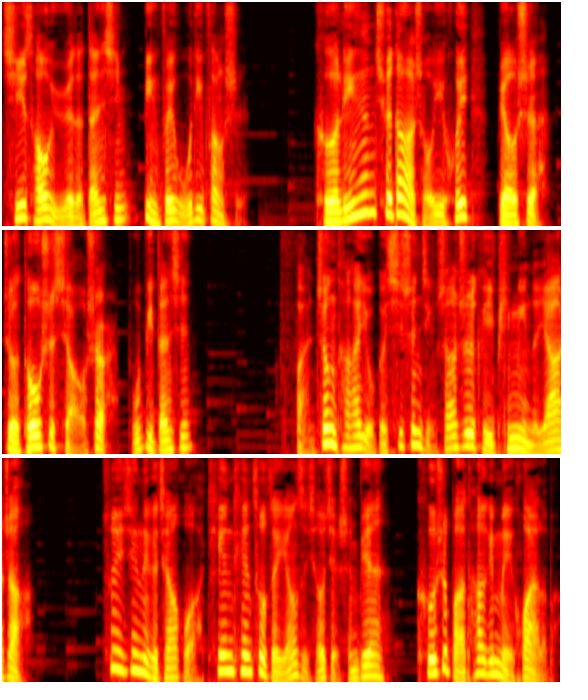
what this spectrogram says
七草雨月的担心并非无的放矢，可林恩却大手一挥，表示这都是小事儿，不必担心。反正他还有个西深井纱织可以拼命的压榨，最近那个家伙天天凑在杨子小姐身边，可是把她给美坏了吧？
